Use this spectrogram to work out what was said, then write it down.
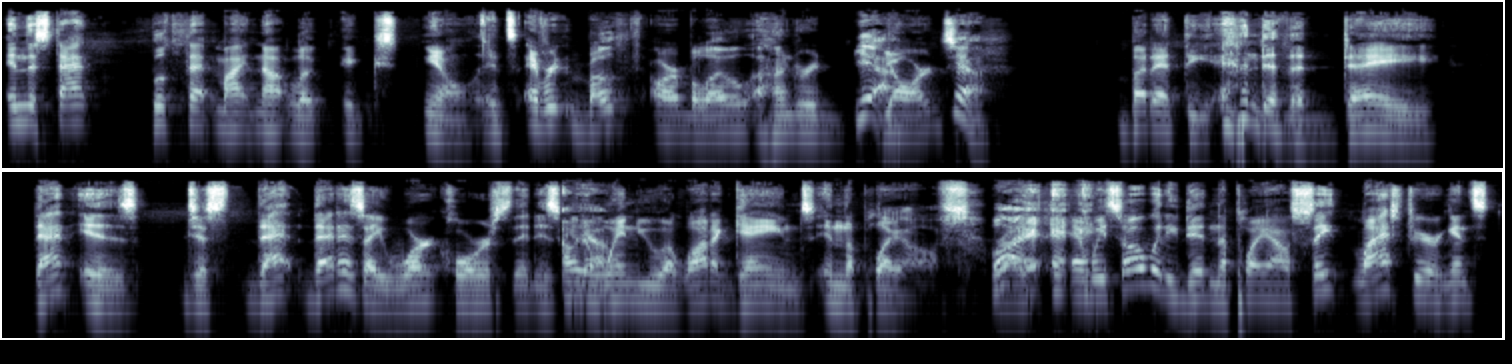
in the stat book, that might not look, you know, it's every, both are below 100 yeah. yards. Yeah. But at the end of the day, that is just that that is a workhorse that is going to oh, yeah. win you a lot of games in the playoffs. Well, right? I, I, and we saw what he did in the playoffs say, last year against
